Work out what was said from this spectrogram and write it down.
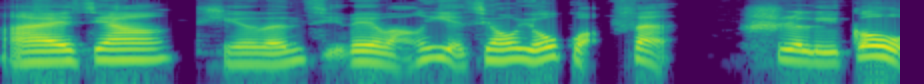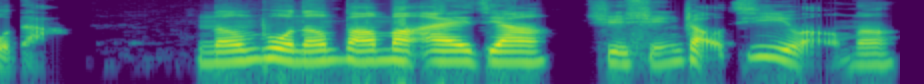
哀家听闻几位王爷交友广泛，势力够大，能不能帮帮哀家去寻找纪王呢？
